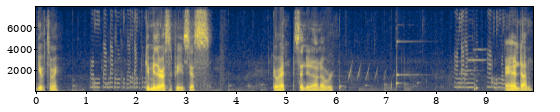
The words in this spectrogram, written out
Give it to me. Give me the recipes, yes. Go ahead, send it on over. And done.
